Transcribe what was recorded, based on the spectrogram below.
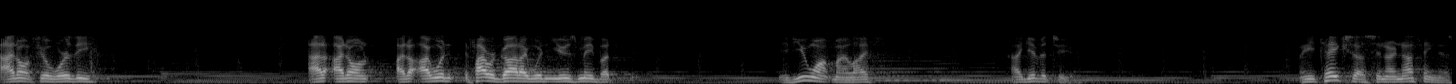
I don't feel worthy. I, I, don't, I don't. I wouldn't. If I were God, I wouldn't use me. But if you want my life, I give it to you. And he takes us in our nothingness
